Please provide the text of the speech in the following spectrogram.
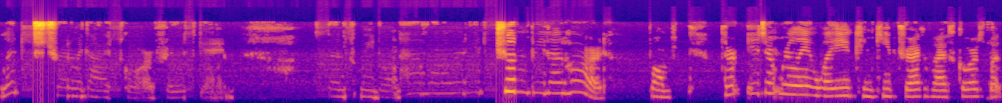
let's try to make a high score for this game. Since we don't have one already, it shouldn't be that hard. There isn't really a way you can keep track of high scores, but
